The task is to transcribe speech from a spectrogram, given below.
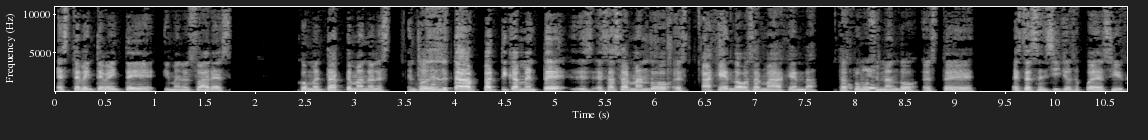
este 2020 y Manuel Suárez. Comentarte, Manuel, entonces ahorita prácticamente estás armando agenda, vas a armar agenda, estás promocionando este, este sencillo, se puede decir.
